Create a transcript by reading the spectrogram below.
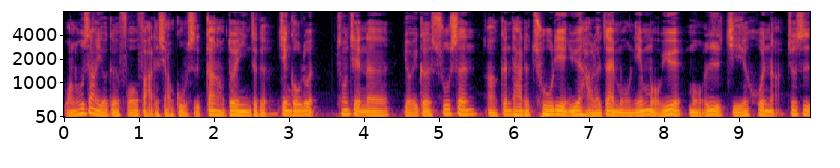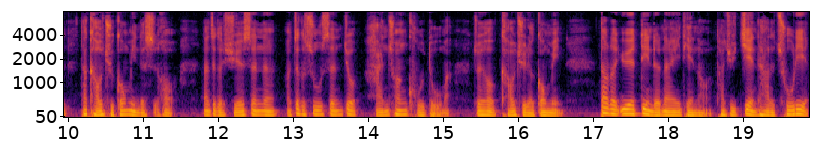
网络上有一个佛法的小故事，刚好对应这个建构论。从前呢，有一个书生啊，跟他的初恋约好了在某年某月某日结婚啊，就是他考取功名的时候。那这个学生呢，啊，这个书生就寒窗苦读嘛，最后考取了功名。到了约定的那一天哦，他去见他的初恋，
